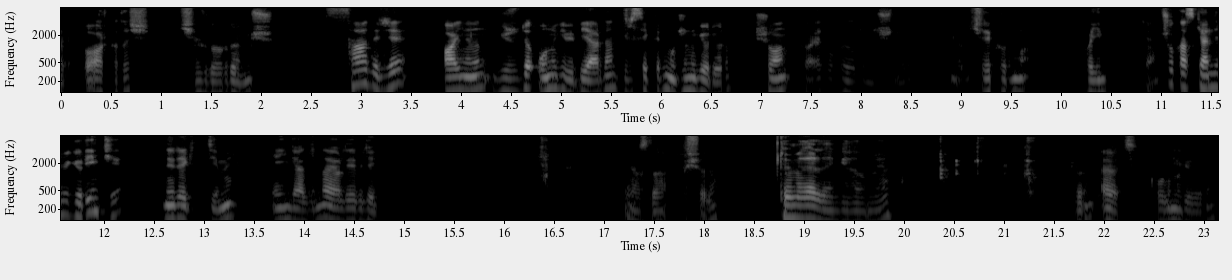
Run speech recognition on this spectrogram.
Evet bu arkadaş içeri doğru dönmüş. Sadece aynanın %10'u gibi bir yerden dirseklerin ucunu görüyorum. Şu an gayet okay olduğunu düşünüyorum. İçeri kırma payım yani çok az kendimi göreyim ki nereye gittiğimi yayın geldiğinde ayarlayabileyim. Biraz daha dışarı düğmeler de engel olmuyor. bakıyorum. Evet, kolumu görüyorum.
